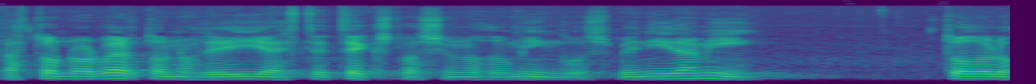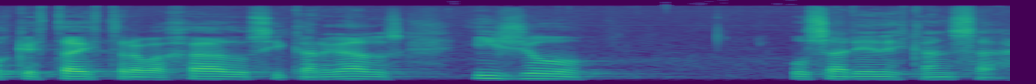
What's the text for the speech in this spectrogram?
Pastor Norberto nos leía este texto hace unos domingos. Venid a mí, todos los que estáis trabajados y cargados, y yo os haré descansar.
